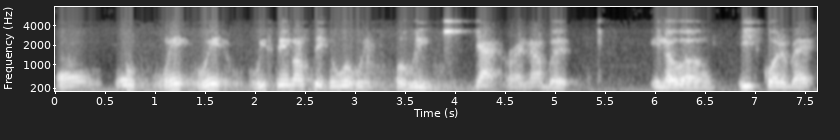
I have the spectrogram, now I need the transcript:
Oh, well, we we we still gonna stick to what we what we got right now, but you know, uh, each quarterback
